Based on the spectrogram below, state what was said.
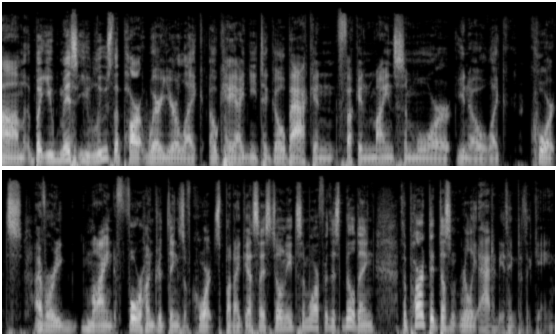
Um, but you miss you lose the part where you're like, okay, I need to go back and fucking mine some more, you know, like quartz. I've already mined 400 things of quartz, but I guess I still need some more for this building. The part that doesn't really add anything to the game.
